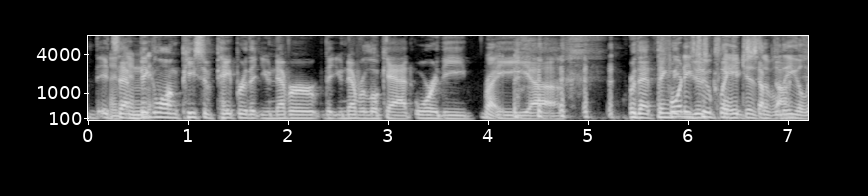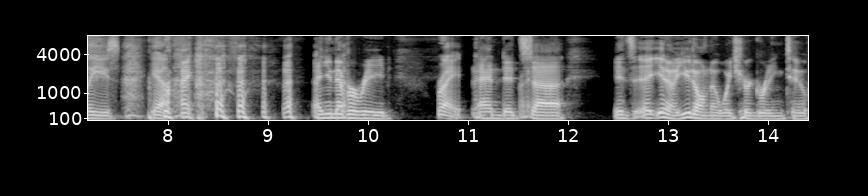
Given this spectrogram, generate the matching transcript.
it's and, that and, big long piece of paper that you never that you never look at, or the right. the uh, or that thing forty two pages of legalese. Yeah, and you never read. Right, and it's right. uh, it's uh, you know you don't know what you're agreeing to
